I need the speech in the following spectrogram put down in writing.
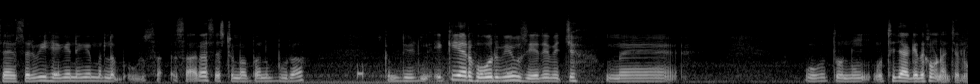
ਸੈਂਸਰ ਵੀ ਹੈਗੇ ਨੇਗੇ, ਮਤਲਬ ਉਹ ਸਾਰਾ ਸਿਸਟਮ ਆਪਾਂ ਨੂੰ ਪੂਰਾ ਕੰਪਲੀਟ ਇੱਕ ਯਾਰ ਹੋਰ ਵਿਊ ਸੀ ਇਹਦੇ ਵਿੱਚ ਮੈਂ ਉਹ ਤੁਹਾਨੂੰ ਉੱਥੇ ਜਾ ਕੇ ਦਿਖਾਉਣਾ, ਚਲੋ।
